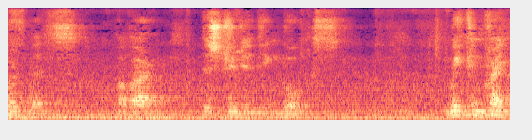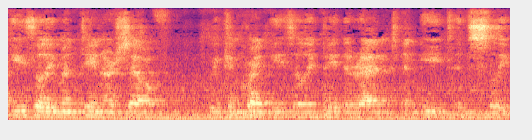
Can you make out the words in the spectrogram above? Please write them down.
purpose of our distributing books. We can quite easily maintain ourselves we can quite easily pay the rent and eat and sleep.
